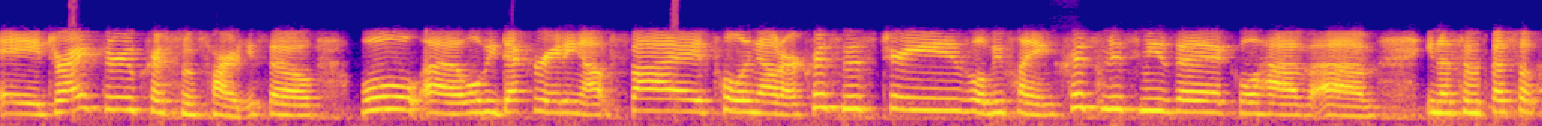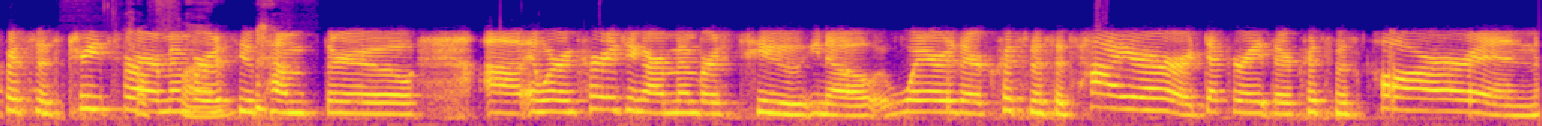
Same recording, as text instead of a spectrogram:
a drive-through Christmas party. So we'll uh, we'll be decorating outside, pulling out our Christmas trees. We'll be playing Christmas music. We'll have um, you know some special Christmas treats for our fun. members who come through, uh, and we're encouraging our members to you know wear their Christmas attire or decorate their Christmas car, and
